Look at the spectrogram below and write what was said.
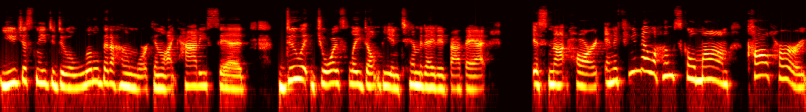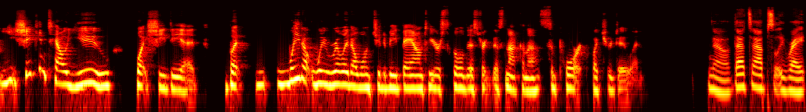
You just need to do a little bit of homework and like Heidi said, do it joyfully. Don't be intimidated by that. It's not hard. And if you know a homeschool mom, call her. She can tell you what she did. But we don't we really don't want you to be bound to your school district that's not going to support what you're doing. No, that's absolutely right.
